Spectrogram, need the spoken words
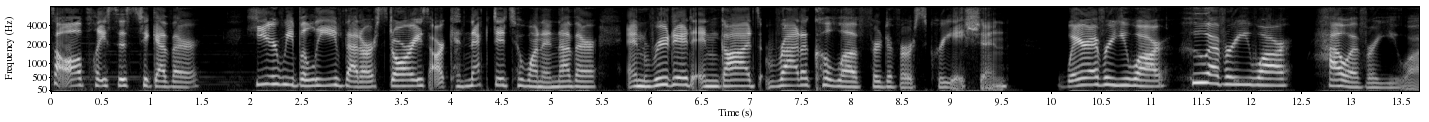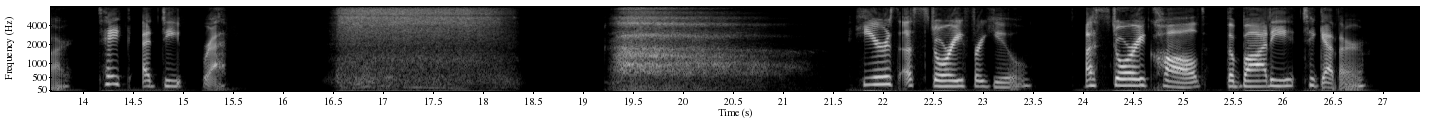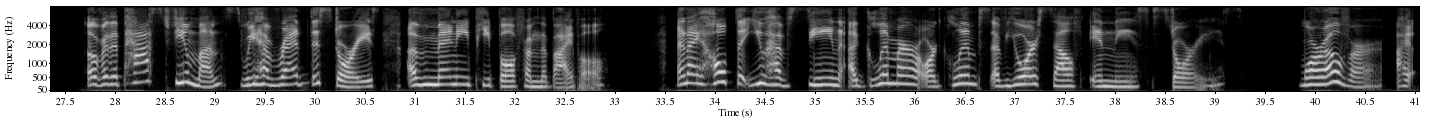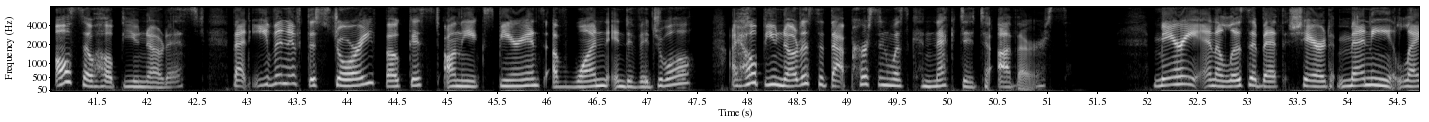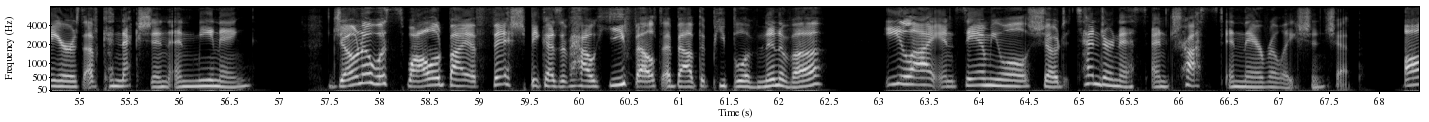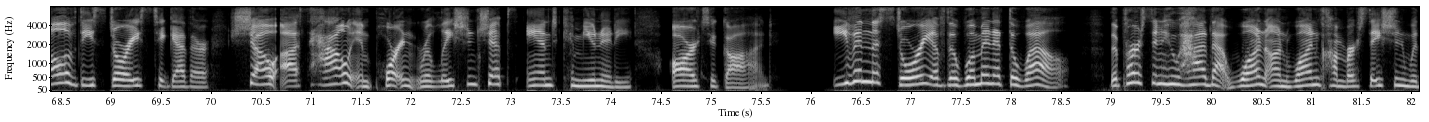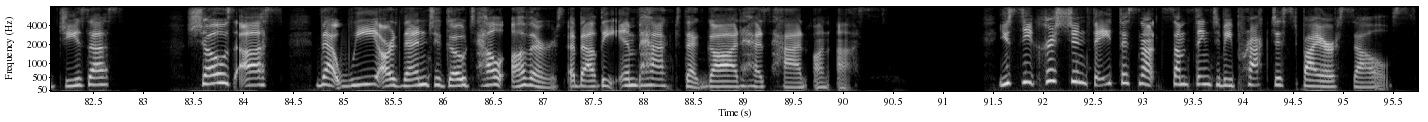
To All Places Together. Here we believe that our stories are connected to one another and rooted in God's radical love for diverse creation. Wherever you are, whoever you are, however you are, take a deep breath. Here's a story for you a story called The Body Together. Over the past few months, we have read the stories of many people from the Bible. And I hope that you have seen a glimmer or glimpse of yourself in these stories. Moreover, I also hope you noticed that even if the story focused on the experience of one individual, I hope you noticed that that person was connected to others. Mary and Elizabeth shared many layers of connection and meaning. Jonah was swallowed by a fish because of how he felt about the people of Nineveh. Eli and Samuel showed tenderness and trust in their relationship. All of these stories together show us how important relationships and community are to God. Even the story of the woman at the well, the person who had that one on one conversation with Jesus, shows us that we are then to go tell others about the impact that God has had on us. You see, Christian faith is not something to be practiced by ourselves.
